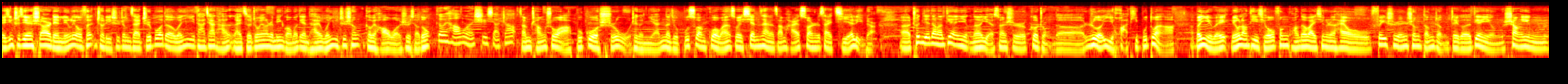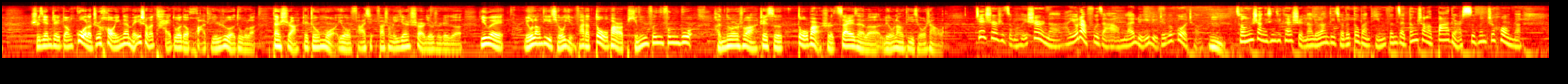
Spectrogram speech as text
北京时间十二点零六分，这里是正在直播的文艺大家谈，来自中央人民广播电台文艺之声。各位好，我是小东。各位好，我是小昭。咱们常说啊，不过十五这个年呢就不算过完，所以现在呢，咱们还算是在节里边儿。呃，春节档的电影呢，也算是各种的热议话题不断啊。本以为《流浪地球》《疯狂的外星人》还有《飞驰人生》等等这个电影上映。时间这段过了之后，应该没什么太多的话题热度了。但是啊，这周末又发现发生了一件事儿，就是这个因为《流浪地球》引发的豆瓣评分风波，很多人说啊，这次豆瓣是栽在了《流浪地球》上了。这事儿是怎么回事呢？还有点复杂，我们来捋一捋这个过程。嗯，从上个星期开始呢，《流浪地球》的豆瓣评分在登上了八点四分之后呢，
